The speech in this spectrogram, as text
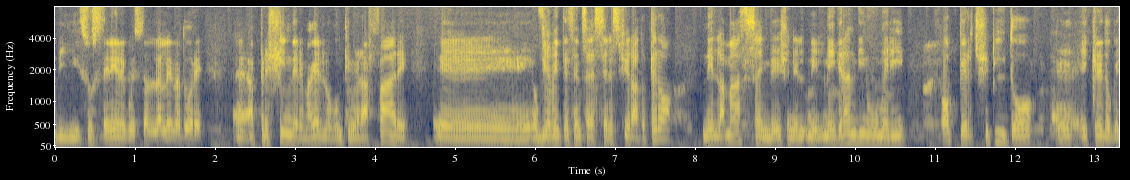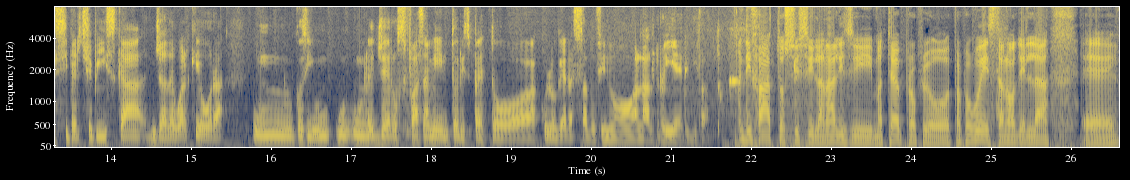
di sostenere questo allenatore, eh, a prescindere, magari lo continuerà a fare, eh, ovviamente senza essere sfiorato. Però, nella massa, invece, nel, nel, nei grandi numeri, ho percepito eh, e credo che si percepisca già da qualche ora un, così, un, un, leggero sfasamento rispetto a quello che era stato fino all'altro ieri di fatto. Di fatto sì sì, l'analisi Matteo è proprio, proprio questa, no? della eh,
